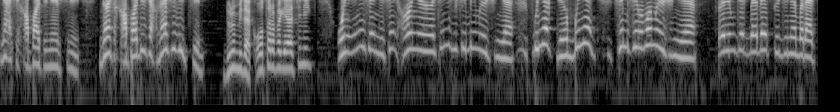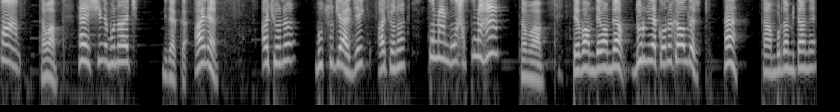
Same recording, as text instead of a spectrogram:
Nasıl kapatın hepsini? Nasıl kapatacak? Nasıl gitsin? Durun bir dakika. O tarafa gelsin ilk. Onu inişen de sen anne sen hiçbir şey bilmiyorsun ya. Bu ne ya bu ne? Sen bir şey yapamıyorsun ya. Örümcek bebek gücüne bırakın. Tamam. He şimdi bunu aç. Bir dakika. Aynen. Aç onu. Bu su gelecek. Aç onu. Tamam diye açtım ha. Tamam. Devam devam devam. Dur bir dakika onu kaldır. Heh. Tamam buradan bir tane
